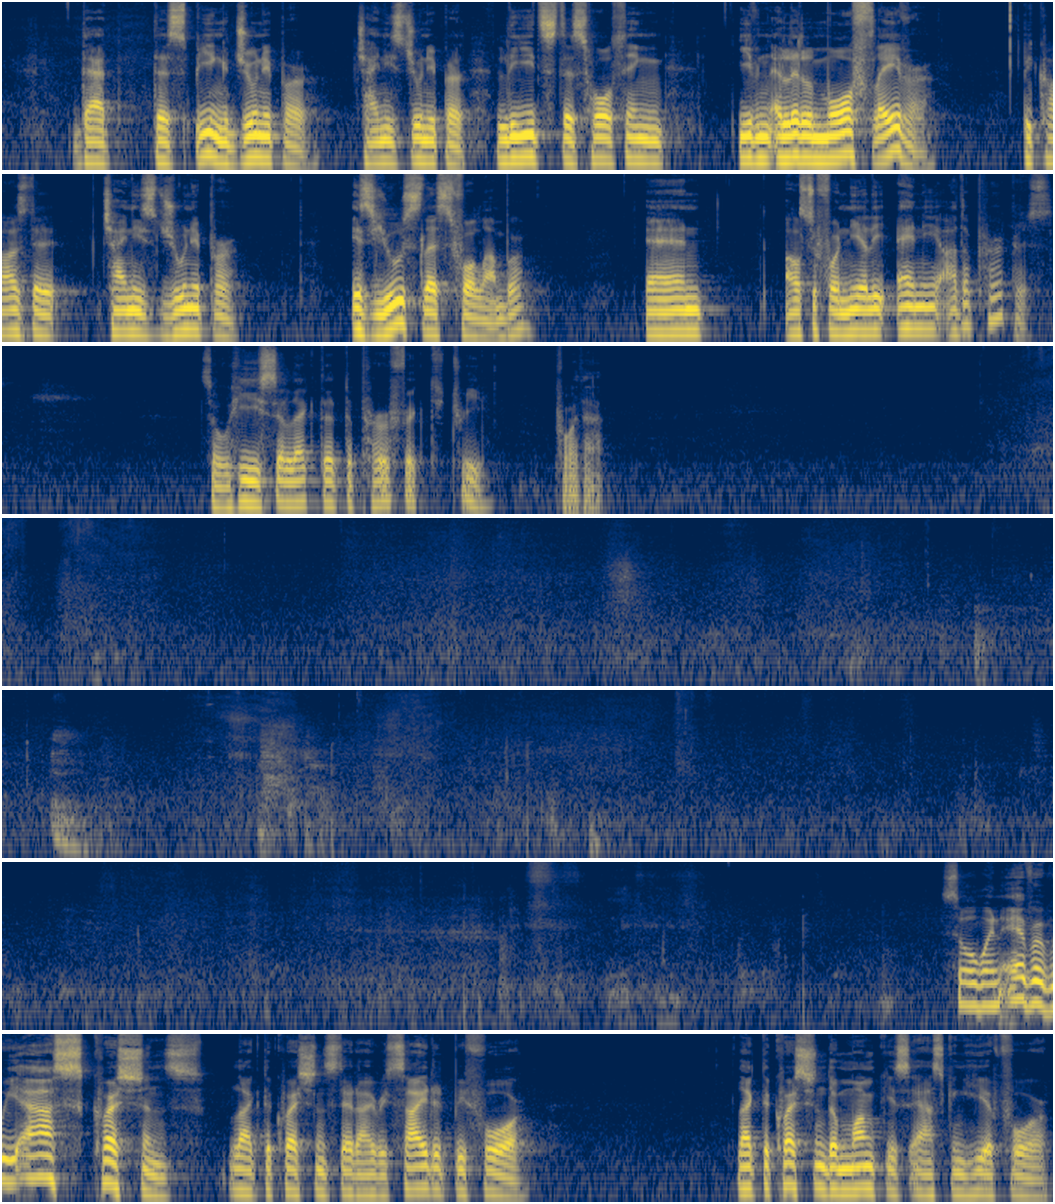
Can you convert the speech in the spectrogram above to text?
that this being a juniper, Chinese juniper, leads this whole thing even a little more flavor because the Chinese juniper is useless for lumber and also for nearly any other purpose. So he selected the perfect tree for that. So, whenever we ask questions, like the questions that I recited before, like the question the monk is asking here for,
